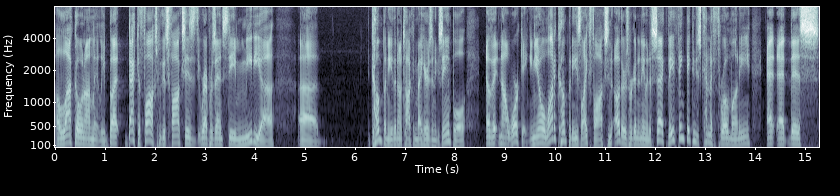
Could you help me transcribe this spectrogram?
a lot going on lately. But back to Fox because Fox is represents the media uh, company that I'm talking about here as an example of it not working. And you know, a lot of companies like Fox and others we're going to name in a sec, they think they can just kind of throw money at at this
